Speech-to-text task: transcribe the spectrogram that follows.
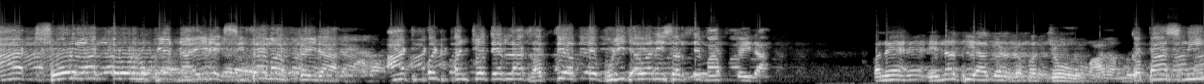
આઠ સોળ લાખ કરોડ રૂપિયા ડાયરેક્ટ સીધા માફ કર્યા. આઠ પોઈન્ટ પંચોતેર લાખ હપ્તે હપ્તે ભૂલી જવાની શરતે માફ કર્યા. અને એનાથી આગળ રમત જો, કપાસની,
